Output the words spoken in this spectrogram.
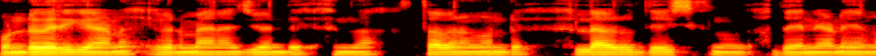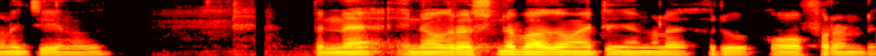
കൊണ്ടുവരികയാണ് ഇവന്റ് മാനേജ്മെന്റ് എന്ന സ്ഥാപനം കൊണ്ട് എല്ലാവരും ഉദ്ദേശിക്കുന്നത്. അത് തന്നെയാണ് ഞങ്ങളും ചെയ്യുന്നത്. പിന്നെ ഇനോഗ്രേഷന്റെ ഭാഗമായിട്ട് ഞങ്ങൾ ഒരു ഓഫറുണ്ട്.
